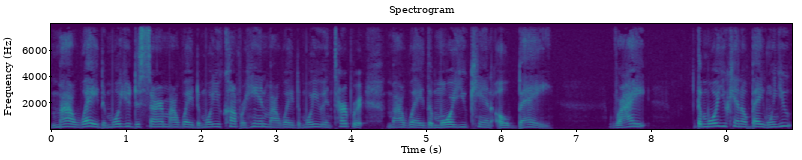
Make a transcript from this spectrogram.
my way, the more you discern my way, the more you comprehend my way, the more you interpret my way, the more you can obey. Right? The more you can obey. When you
